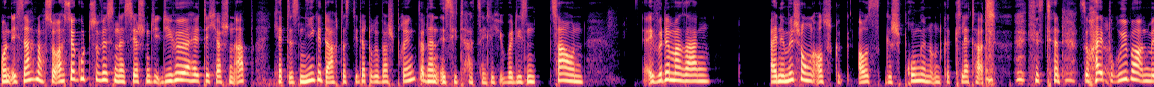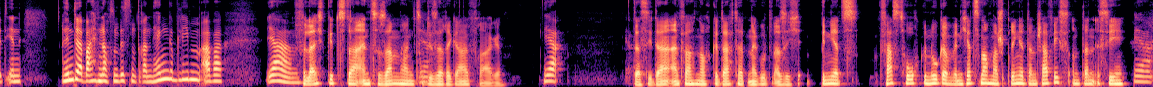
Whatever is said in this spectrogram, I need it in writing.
und ich sage noch so, oh, ist ja gut zu wissen, dass ja schon die, die Höhe hält dich ja schon ab. Ich hätte es nie gedacht, dass die da drüber springt. Und dann ist sie tatsächlich über diesen Zaun. Ich würde mal sagen, eine Mischung aus, aus gesprungen und geklettert. sie ist dann so halb rüber und mit ihren Hinterbeinen noch so ein bisschen dran hängen geblieben, aber ja. Vielleicht gibt es da einen Zusammenhang zu ja. dieser Regalfrage. Ja. Dass sie da einfach noch gedacht hat, na gut, also ich bin jetzt fast hoch genug, aber wenn ich jetzt nochmal springe, dann schaffe ich es und dann ist sie ja.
